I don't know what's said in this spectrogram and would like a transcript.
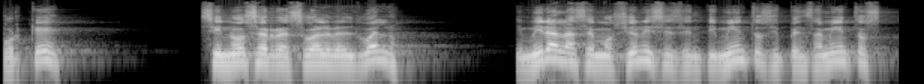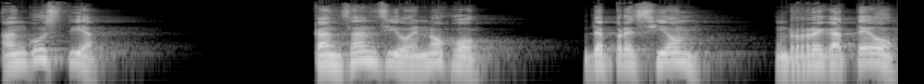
¿Por qué? Si no se resuelve el duelo. Y mira las emociones y sentimientos y pensamientos, angustia, cansancio, enojo, depresión, regateo,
